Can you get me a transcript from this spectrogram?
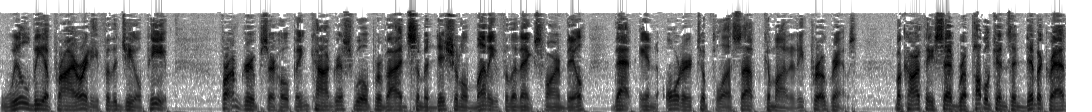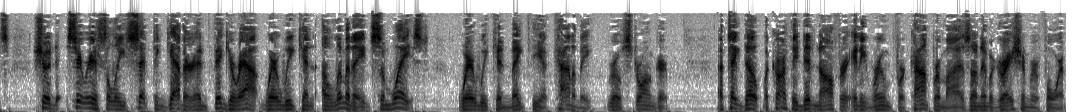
will be a priority for the GOP. Farm groups are hoping Congress will provide some additional money for the next farm bill that in order to plus up commodity programs. McCarthy said Republicans and Democrats should seriously sit together and figure out where we can eliminate some waste, where we can make the economy grow stronger. Now take note, McCarthy didn't offer any room for compromise on immigration reform.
